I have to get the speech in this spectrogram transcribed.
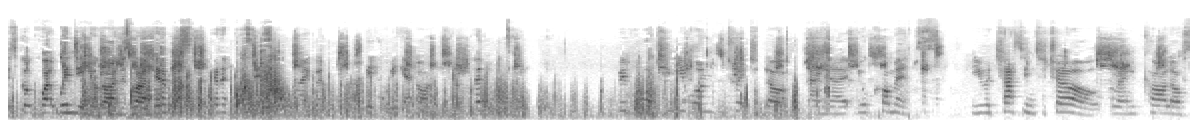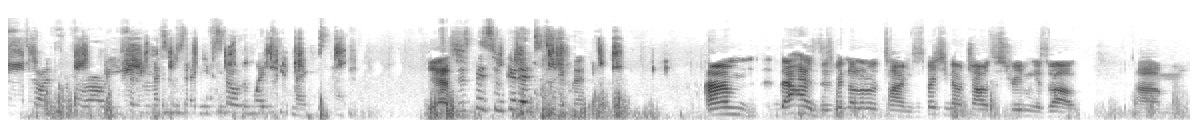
It's got quite windy in your garden as well. I'm going to going to sit at the moment see how we get on. But We've been watching you on Twitch a lot and uh, your comments. You were chatting to Charles when Carlos signed for Ferrari. You sent him a message saying you've stolen my teammate. Yes, There's been some good entertainment. um, there has. There's been a lot of times, especially now Charles is streaming as well. Um,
